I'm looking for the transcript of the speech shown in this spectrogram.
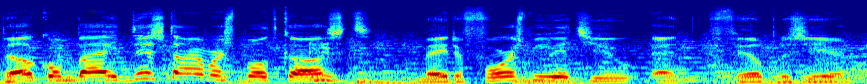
Welkom bij de Star Wars podcast. May the force be with you en veel plezier.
